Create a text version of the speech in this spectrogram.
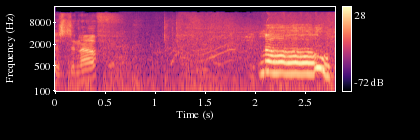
Just enough? No!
